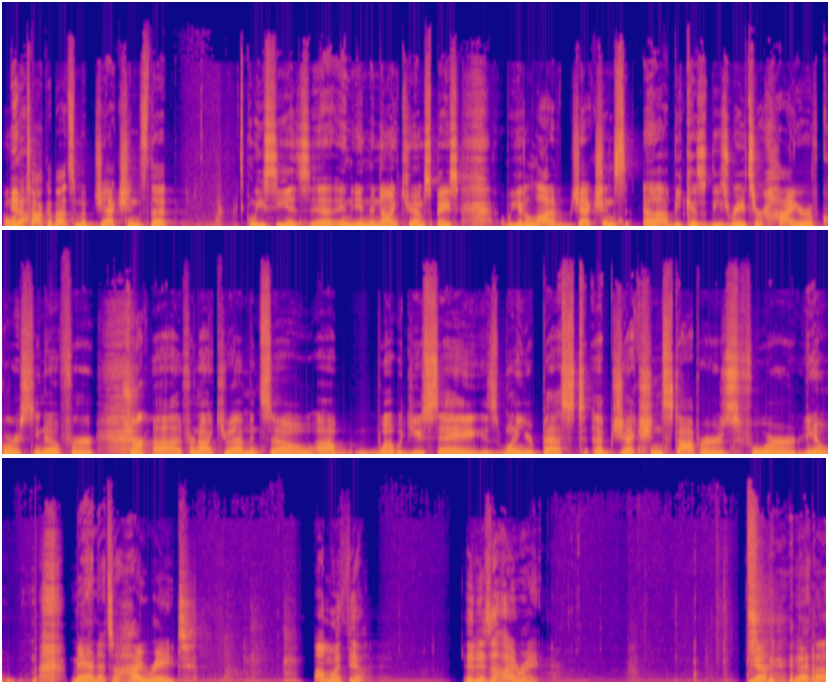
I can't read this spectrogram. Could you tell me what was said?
I want Yeah. to talk about some objections that we see as uh, in, in the non-QM space, we get a lot of objections uh, because these rates are higher, of course, you know, for Sure. uh, for non-QM. And so, uh, what would you say is one of your best objection stoppers for, you know, man, that's a high rate. I'm with you. It is a high rate. Yeah, yeah,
